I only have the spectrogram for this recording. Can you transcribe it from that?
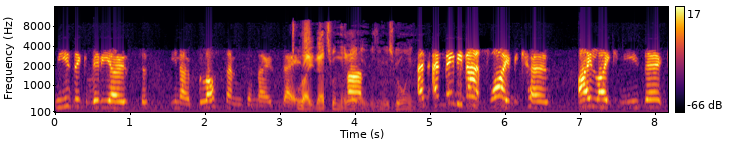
music videos, just you know, blossomed in those days. Right. That's when the, Um, everything was going. And and maybe that's why because I like music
